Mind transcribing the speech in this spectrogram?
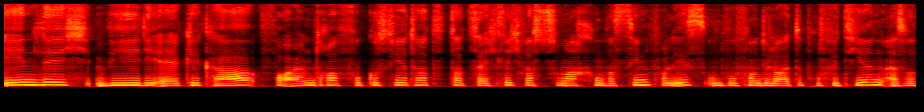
ähnlich wie die LKK vor allem darauf fokussiert hat, tatsächlich was zu machen, was sinnvoll ist und wovon die Leute profitieren. Also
